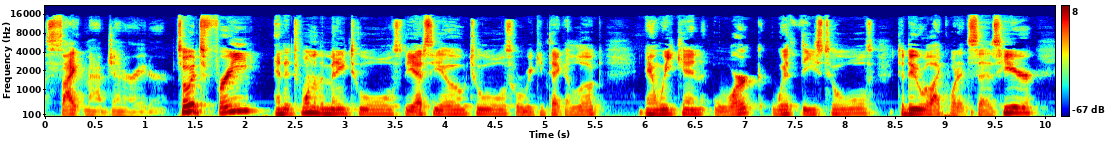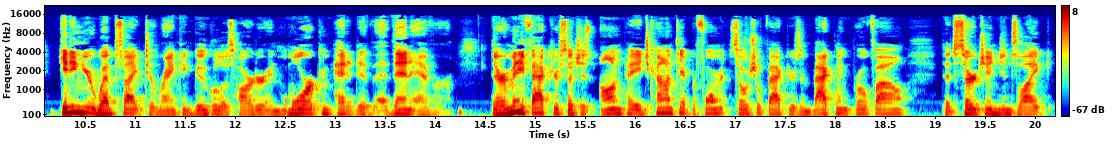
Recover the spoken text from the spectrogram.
sitemap generator. So it's free and it's one of the many tools, the SEO tools, where we can take a look and we can work with these tools to do like what it says here. Getting your website to rank in Google is harder and more competitive than ever. There are many factors such as on page content, performance, social factors, and backlink profile that search engines like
